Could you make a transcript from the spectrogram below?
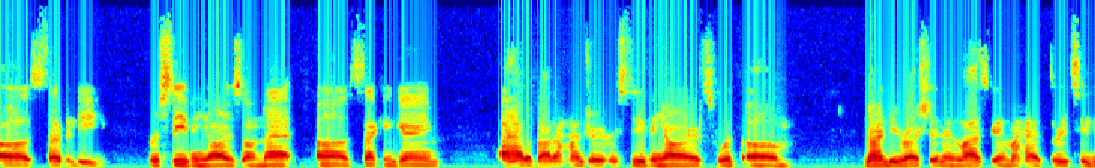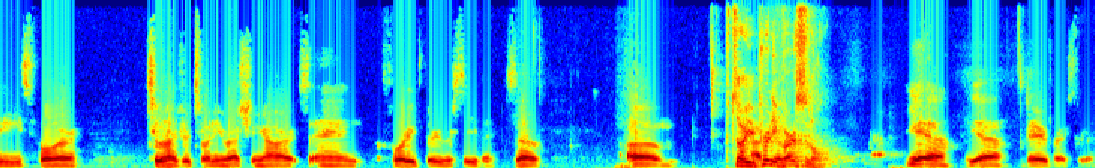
uh, 70 receiving yards on that. Uh, second game, I had about 100 receiving yards with, um, 90 rushing. And last game, I had three TDs for 220 rushing yards and 43 receiving. So, um, so you're pretty versatile. Yeah, yeah, very versatile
